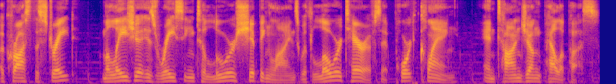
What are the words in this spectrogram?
Across the strait, Malaysia is racing to lure shipping lines with lower tariffs at Port Klang and Tanjung Pelepas,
